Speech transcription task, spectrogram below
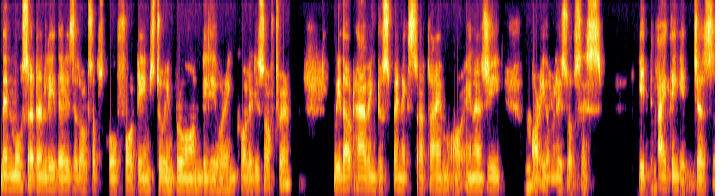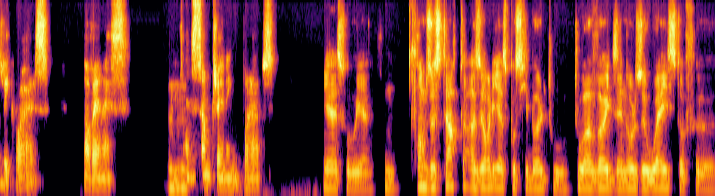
then most certainly there is a lot of scope for teams to improve on delivering quality software without having to spend extra time or energy Mhm. or even resources. It, I think, it just requires awareness Mhm. and some training perhaps Yeah, so yeah, mm, from the start as early as possible to to avoid then all the waste of uh,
